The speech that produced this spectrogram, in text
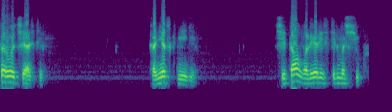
Второй части. Конец книги. Читал Валерий Стельмощук.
